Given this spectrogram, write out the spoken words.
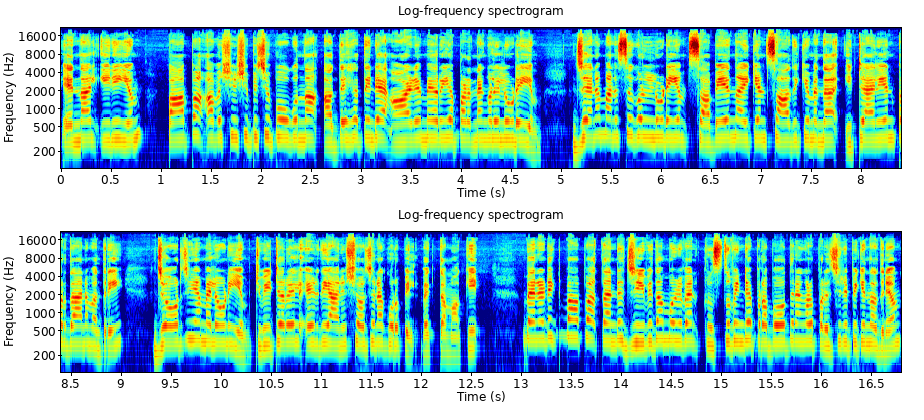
എന്നാൽ ഇനിയും പാപ്പ അവശേഷിപ്പിച്ചു പോകുന്ന അദ്ദേഹത്തിന്റെ ആഴമേറിയ പഠനങ്ങളിലൂടെയും ജനമനസ്സുകളിലൂടെയും സഭയെ നയിക്കാൻ സാധിക്കുമെന്ന് ഇറ്റാലിയൻ പ്രധാനമന്ത്രി ജോർജിയ മെലോണിയും ട്വിറ്ററിൽ എഴുതിയ അനുശോചന കുറിപ്പിൽ വ്യക്തമാക്കി. ബെനഡിക്ട് പാപ്പ തന്റെ ജീവിതം മുഴുവൻ ക്രിസ്തുവിന്റെ പ്രബോധനങ്ങൾ പ്രചരിപ്പിക്കുന്നതിനും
